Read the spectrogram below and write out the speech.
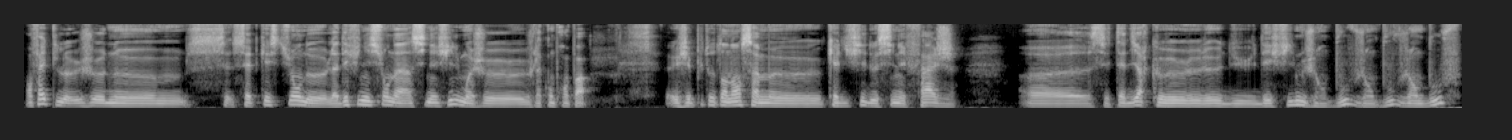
En fait, le, je ne cette question de la définition d'un cinéphile, moi, je je la comprends pas. J'ai plutôt tendance à me qualifier de cinéphage. Euh, c'est-à-dire que du, des films, j'en bouffe, j'en bouffe, j'en bouffe,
